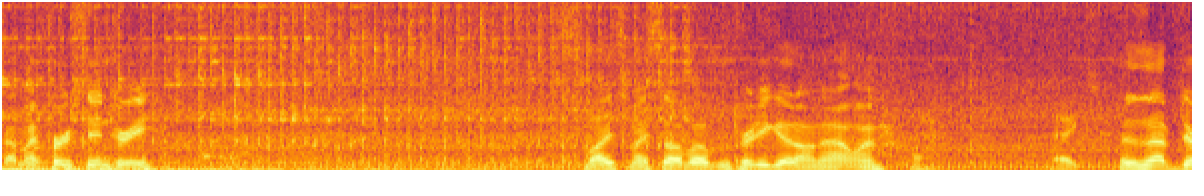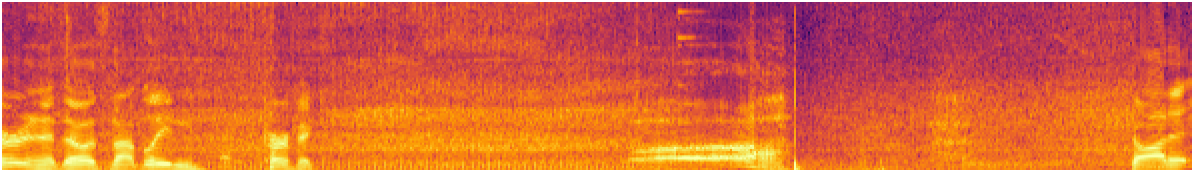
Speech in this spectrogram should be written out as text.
Got my first injury. Sliced myself open pretty good on that one. Thanks. There's enough dirt in it though, it's not bleeding. Perfect. Oh. Got it.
